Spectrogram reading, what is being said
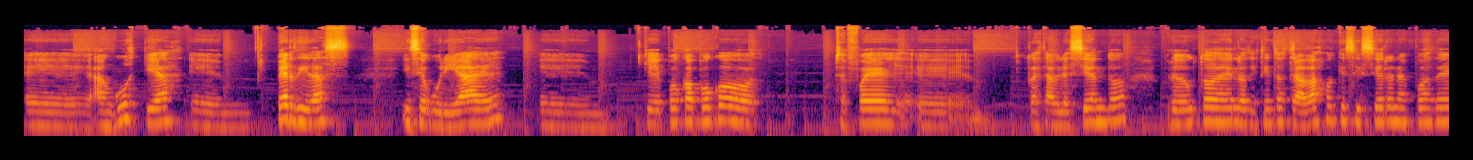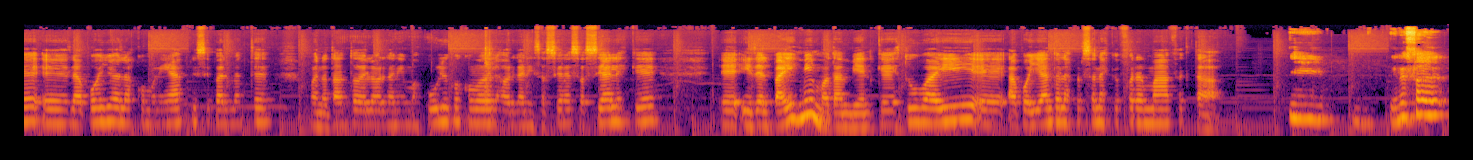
eh, angustias, eh, pérdidas, inseguridades, que poco a poco se fue restableciendo producto de los distintos trabajos que se hicieron después del apoyo a las comunidades, principalmente, bueno, tanto de los organismos públicos como de las organizaciones sociales que y del país mismo también, que estuvo ahí apoyando a las personas que fueron más afectadas. Y en esa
